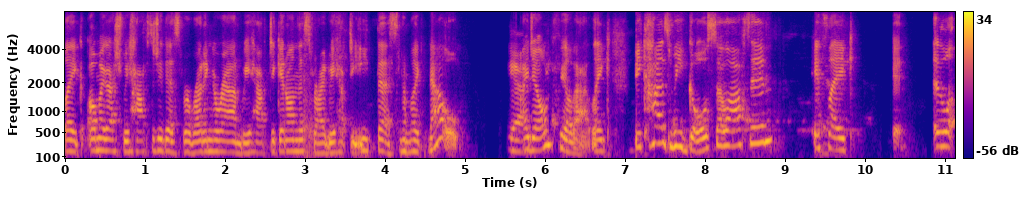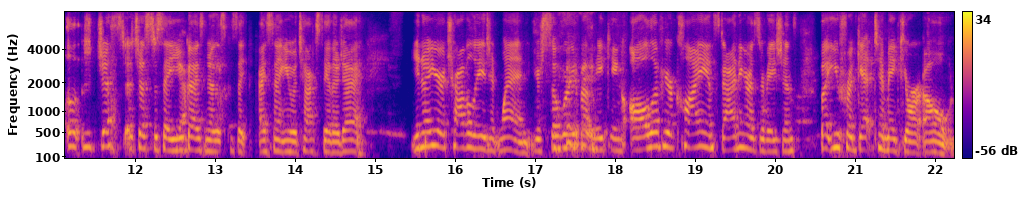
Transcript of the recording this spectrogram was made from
like, oh my gosh, we have to do this. We're running around. We have to get on this ride. We have to eat this. And I'm like, no, Yeah. I don't feel that. Like because we go so often, it's like it, it, just just to say, you Yeah. guys know this because I, I sent you a text the other day. You know, you're a travel agent when you're so worried about making all of your clients' dining reservations, but you forget to make your own.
